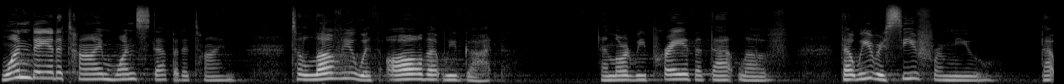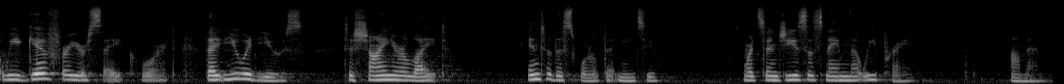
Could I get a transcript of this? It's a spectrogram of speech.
one day at a time, one step at a time, to love you with all that we've got. And Lord, we pray that that love that we receive from you, that we give for your sake, Lord, that you would use to shine your light into this world that needs you. Lord, it's in Jesus' name that we pray. Amen.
